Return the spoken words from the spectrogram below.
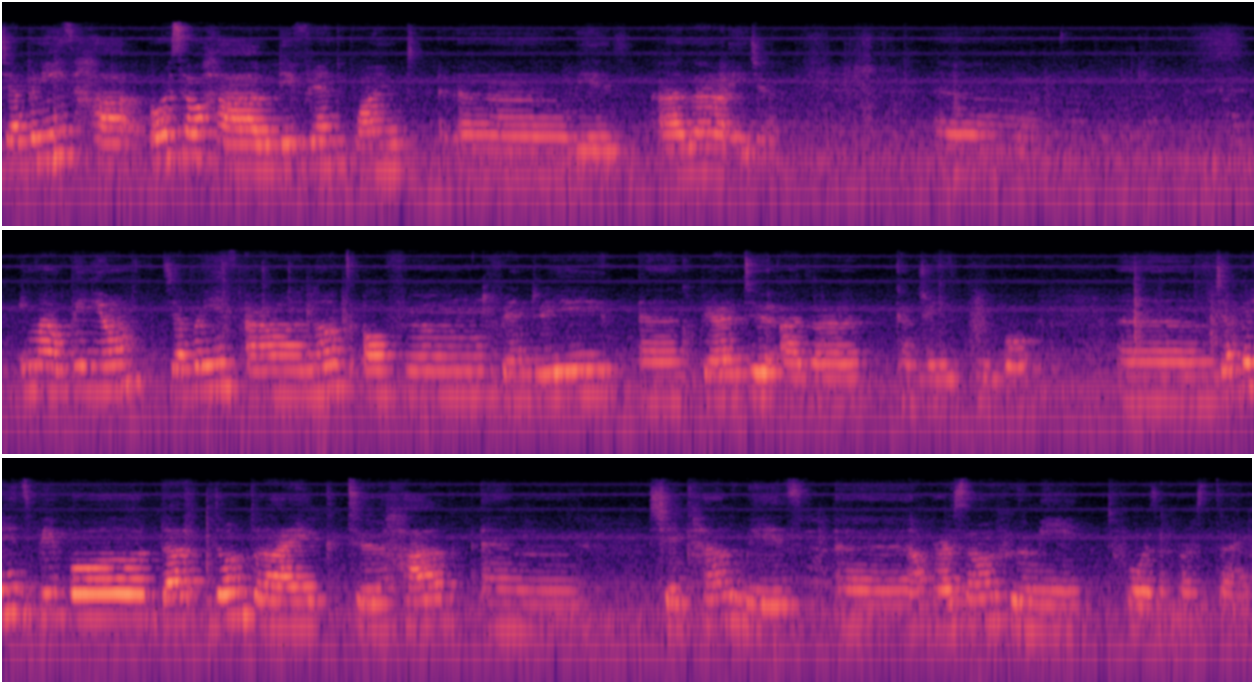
Japanese ha- also have different point uh, with other Asian. Uh, in my opinion, Japanese are not often friendly uh, compared to other countries' people. Um, Japanese people that don't like to hug and shake hand with uh, a person who meet for the first time.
